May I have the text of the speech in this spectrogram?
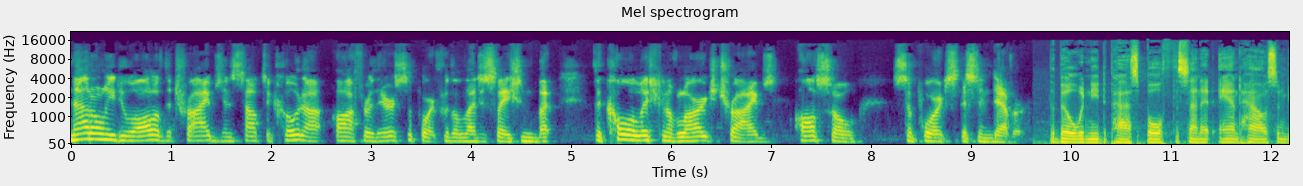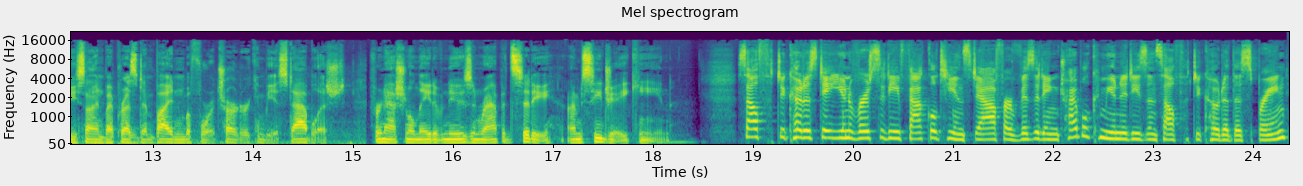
Not only do all of the tribes in South Dakota offer their support for the legislation, but the Coalition of Large Tribes also supports this endeavor. The bill would need to pass both the Senate and House and be signed by President Biden before a charter can be established. For National Native News in Rapid City, I'm CJ Keene. South Dakota State University faculty and staff are visiting tribal communities in South Dakota this spring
